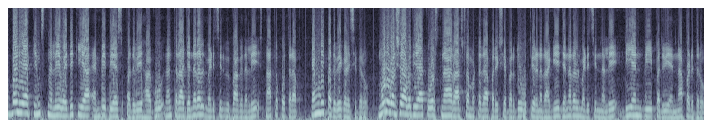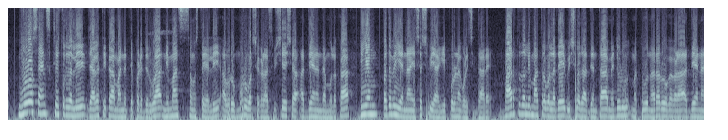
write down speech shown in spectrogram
ಹುಬ್ಬಳ್ಳಿಯ ಕಿಮ್ಸ್ನಲ್ಲಿ ವೈದ್ಯಕೀಯ ಎಂಬಿಬಿಎಸ್ ಪದವಿ ಹಾಗೂ ನಂತರ ಜನರಲ್ ಮೆಡಿಸಿನ್ ವಿಭಾಗದಲ್ಲಿ ಸ್ನಾತಕೋತ್ತರ ಎಂಡಿ ಪದವಿ ಗಳಿಸಿದರು. ಮೂರು ವರ್ಷ ಅವಧಿಯ ಕೋರ್ಸ್ನ ರಾಷ್ಟ್ರ ಮಟ್ಟದ ಪರೀಕ್ಷೆ ಬರೆದು ಉತ್ತೀರ್ಣರಾಗಿ ಜನರಲ್ ಮೆಡಿಸಿನ್ನಲ್ಲಿ ಡಿಎನ್ಬಿ ಪದವಿಯನ್ನ ಪಡೆದರು. ನ್ಯೂರೋ ಸೈನ್ಸ್ ಕ್ಷೇತ್ರದಲ್ಲಿ ಜಾಗತಿಕ ಮಾನ್ಯತೆ ಪಡೆದಿರುವ ನಿಮಾನ್ಸ್ ಸಂಸ್ಥೆಯಲ್ಲಿ ಅವರು ಮೂರು ವರ್ಷಗಳ ವಿಶೇಷ ಅಧ್ಯಯನದ ಮೂಲಕ ಡಿಎಂ ಪದವಿಯನ್ನ ಯಶಸ್ವಿಯಾಗಿ ಪೂರ್ಣಗೊಳಿಸಿದ್ದಾರೆ. ಭಾರತದಲ್ಲಿ ಮಾತ್ರವಲ್ಲದೆ ವಿಶ್ವದಾದ್ಯಂತ ಮೆದುಳು ಮತ್ತು ನರರೋಗಗಳ ಅಧ್ಯಯನ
